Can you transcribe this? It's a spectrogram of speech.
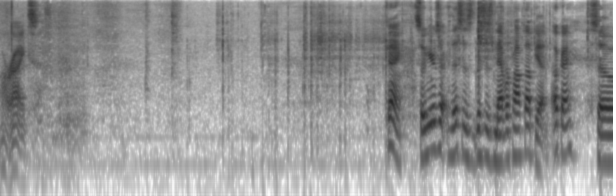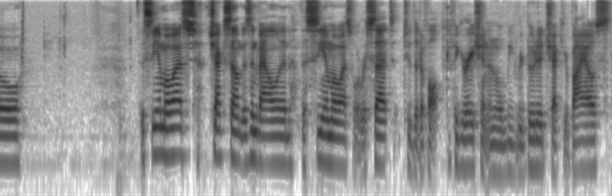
All right. Okay, so here's our, this is this has never popped up yet. Okay, so the CMOS checksum is invalid. The CMOS will reset to the default configuration and will be rebooted. Check your BIOS.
